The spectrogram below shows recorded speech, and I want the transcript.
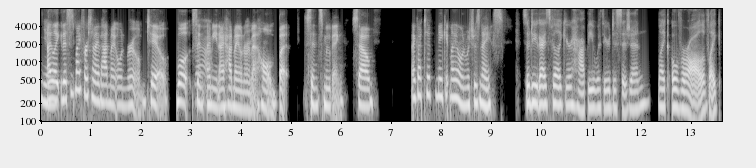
yeah. I like this is my first time I've had my own room too. Well, since I mean I had my own room at home, but since moving. So I got to make it my own, which was nice. So do you guys feel like you're happy with your decision, like overall, of like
